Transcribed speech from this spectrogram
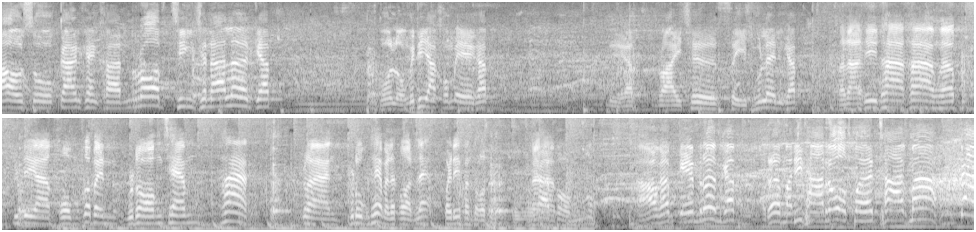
เข้าสู่การแข่งขันรอบชิงชนะเลิศครับบัวหลวงวิทยาคมเอครับนี่ครับรายชื่อ 4 ผู้เล่นครับ ขณะที่ท่าข้ามครับ วิทยาคมก็เป็นรองแชมป์ภาคกลางกรุงเทพมหานครและปริมณฑลนะคครัรับบผมเอาครับเกมเริ่มครับ เริ่มมาที่ทาโร่เปิดฉากมาได้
